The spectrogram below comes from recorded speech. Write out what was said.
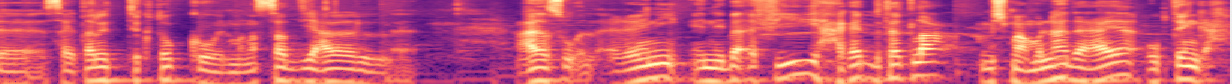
آه، سيطرة تيك توك والمنصات دي على على سوق الأغاني إن بقى في حاجات بتطلع مش معمول لها دعاية وبتنجح.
